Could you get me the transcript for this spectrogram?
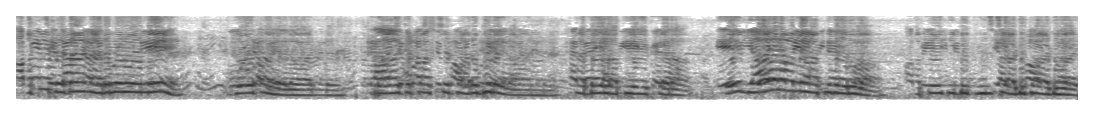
අපේ ප්‍රධාන අරමුණේ ගෝඨ වෙලවන්න රාජපක්ෂ පරපුර එලවන්න හැබැයි අපි ඒක කරා ඒ ව්‍යායාමය අපි දරුවා අපේ තිබු කුංචි අඩුපාඩුවයි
